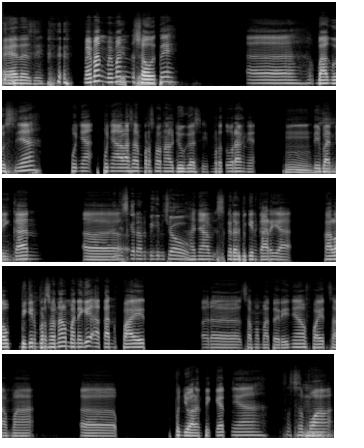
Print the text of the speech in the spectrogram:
Eta sih. Memang memang Gitu. show teh eh bagusnya punya punya alasan personal juga sih menurut orangnya hmm. dibandingkan eh Hanya sekedar bikin show. hanya sekedar bikin karya. Kalau bikin personal mana ge akan fight eh, sama materinya, fight sama eh penjualan tiketnya, semua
